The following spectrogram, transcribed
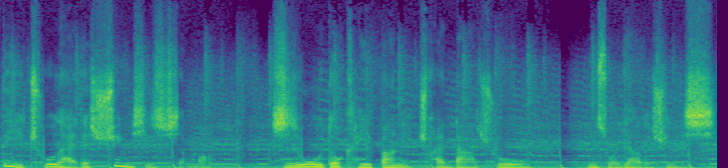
递出来的讯息是什么，植物都可以帮你传达出你所要的讯息。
